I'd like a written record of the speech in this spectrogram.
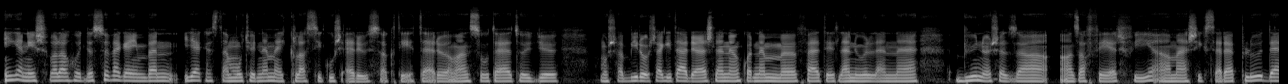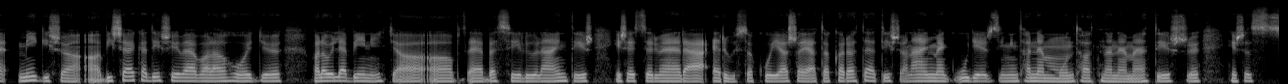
Igen, és valahogy a szövegeimben igyekeztem úgy, hogy nem egy klasszikus erőszaktételről van szó, tehát hogy most ha bírósági tárgyalás lenne, akkor nem feltétlenül lenne bűnös az a, az a férfi, a másik szereplő, de mégis a, a viselkedésével valahogy, valahogy lebénítja az elbeszélő lányt, és, és egyszerűen rá erőszakolja a saját akaratát, és a lány meg úgy érzi, mintha nem mondhatna nemet, és, és ez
